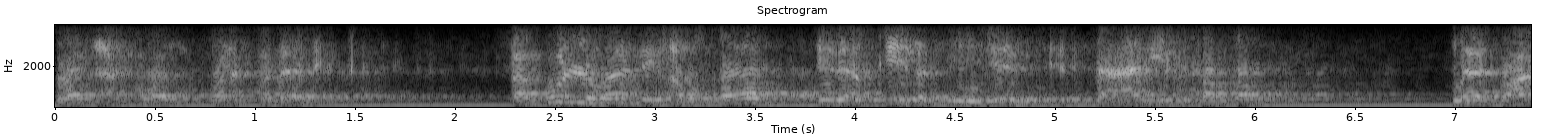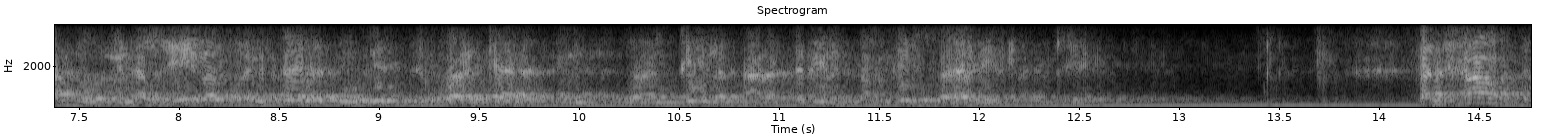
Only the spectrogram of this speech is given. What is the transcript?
والأحول ونحو ذلك. فكل هذه الأوصاف إذا قيلت من جنس التعريف فقط لا تعد من الغيبة وإن كانت من جنس وإن كانت من وإن قيلت على سبيل التنقيص فهذه غيبة فالحاصل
